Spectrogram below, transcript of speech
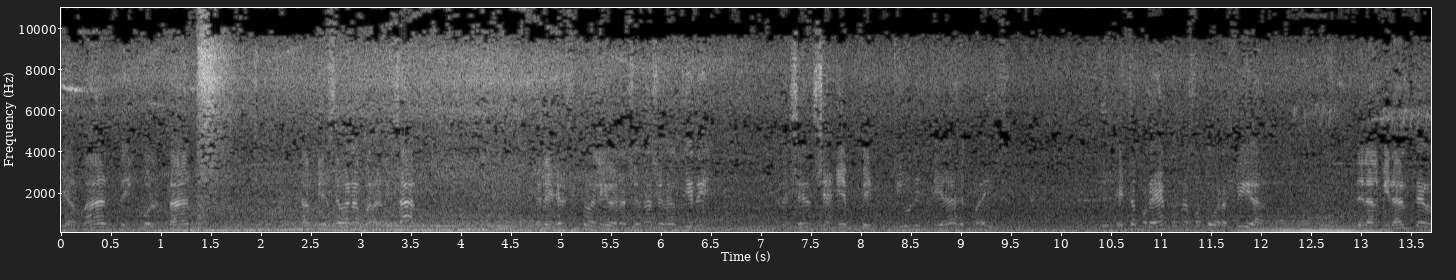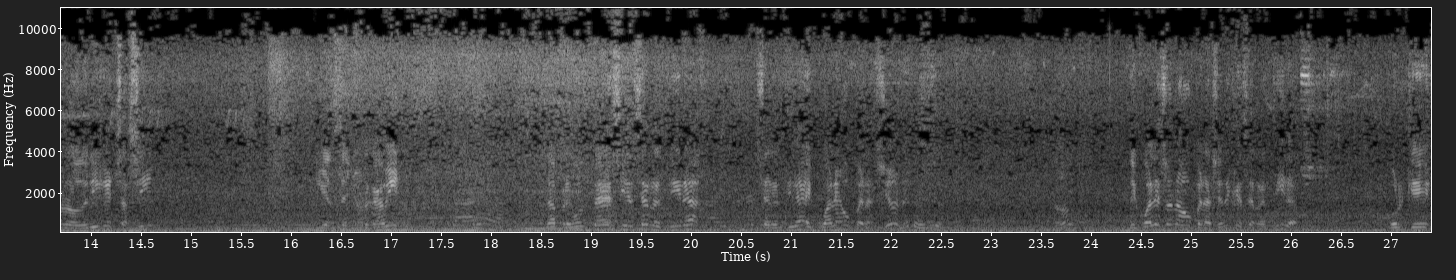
diamante y coltán, también se van a paralizar. El Ejército de Liberación Nacional tiene presencia en 21 entidades del país. Esta, por ejemplo, es una fotografía del almirante Rodríguez Chacín y el señor Gavino. La pregunta es si él se retira, se retira de cuáles operaciones, ¿no? De cuáles son las operaciones que se retiran. Porque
